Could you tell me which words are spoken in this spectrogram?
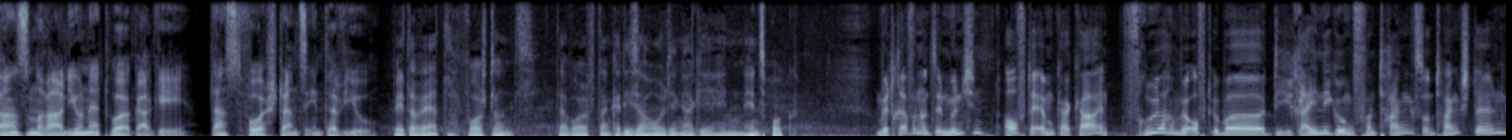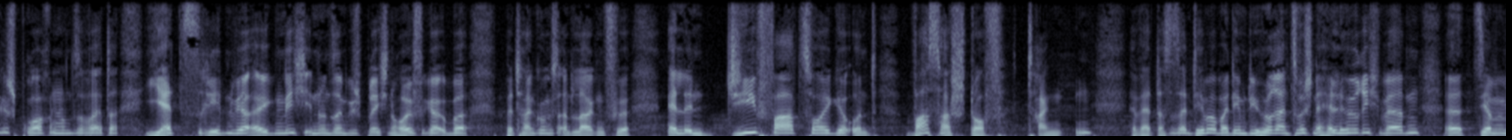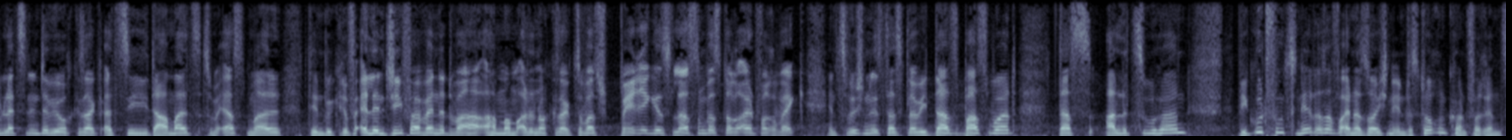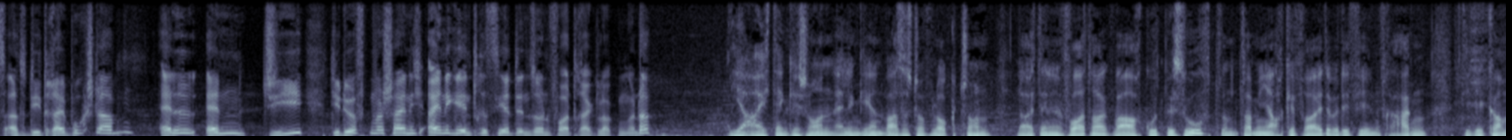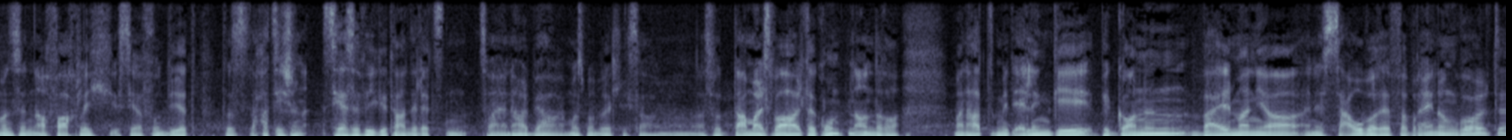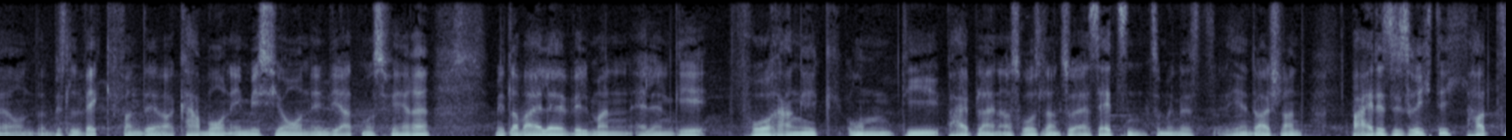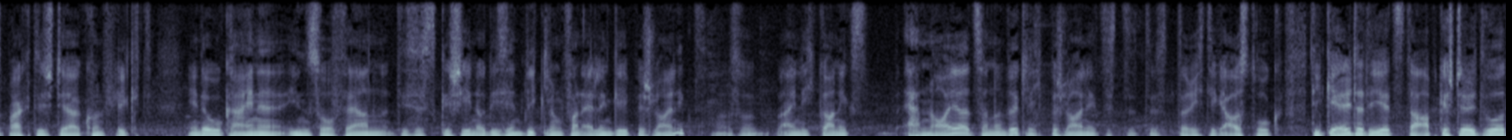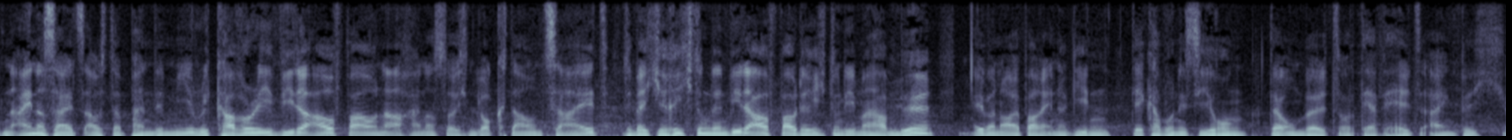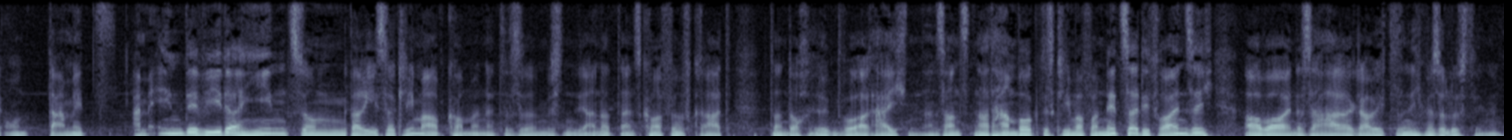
Börsenradio Network AG. Das Vorstandsinterview. Peter Wert, Vorstand der Wolfgang Kadiser Holding AG in Innsbruck. Wir treffen uns in München auf der MKK. Früher haben wir oft über die Reinigung von Tanks und Tankstellen gesprochen und so weiter. Jetzt reden wir eigentlich in unseren Gesprächen häufiger über Betankungsanlagen für LNG-Fahrzeuge und Wasserstoff tanken. Herr Wert, das ist ein Thema, bei dem die Hörer inzwischen hellhörig werden. Äh, Sie haben im letzten Interview auch gesagt, als Sie damals zum ersten Mal den Begriff LNG verwendet war, haben alle noch gesagt, sowas Sperriges lassen wir es doch einfach weg. Inzwischen ist das, glaube ich, das Buzzword, das alle zuhören. Wie gut funktioniert das auf einer solchen Investorenkonferenz? Also die drei Buchstaben LNG, die dürften wahrscheinlich einige Interessiert in so einen Vortrag locken, oder? Ja, ich denke schon, LNG und Wasserstoff lockt schon Leute in den Vortrag, war auch gut besucht und habe mich auch gefreut über die vielen Fragen, die gekommen sind, auch fachlich sehr fundiert. Das hat sich schon sehr, sehr viel getan die letzten zweieinhalb Jahre, muss man wirklich sagen. Also damals war halt der Grund ein anderer. Man hat mit LNG begonnen, weil man ja eine saubere Verbrennung wollte und ein bisschen weg von der Carbonemission in die Atmosphäre. Mittlerweile will man LNG vorrangig, um die Pipeline aus Russland zu ersetzen, zumindest hier in Deutschland. Beides ist richtig, hat praktisch der Konflikt in der Ukraine insofern dieses Geschehen oder diese Entwicklung von LNG beschleunigt. Also eigentlich gar nichts erneuert, sondern wirklich beschleunigt. Das, ist der richtige Ausdruck. Die Gelder, die jetzt da abgestellt wurden, einerseits aus der Pandemie Recovery, Wiederaufbau nach einer solchen Lockdown-Zeit, in welche Richtung den Wiederaufbau, die Richtung, die man haben will, erneuerbare Energien, Dekarbonisierung der Umwelt oder der Welt eigentlich und damit am Ende wieder hin zum Pariser Klimaabkommen. Nicht? Also müssen die 1,5 Grad dann doch irgendwo erreichen. Ansonsten hat Hamburg das Klima von Nizza, die freuen sich, aber in der Sahara glaube ich, das ist nicht mehr so lustig. Ne?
